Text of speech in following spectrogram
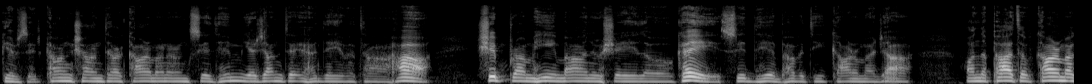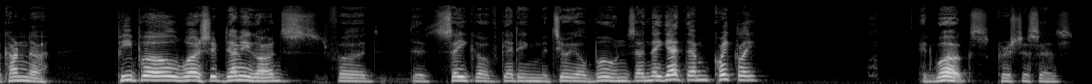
gives it. Kang Shanta Karmanang Siddhim Yajante Ha Shipram Hi Manushe Loke Siddhi Bhavati Karmaja. On the path of Karma Kanda, people worship demigods for the sake of getting material boons, and they get them quickly. It works, Krishna says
